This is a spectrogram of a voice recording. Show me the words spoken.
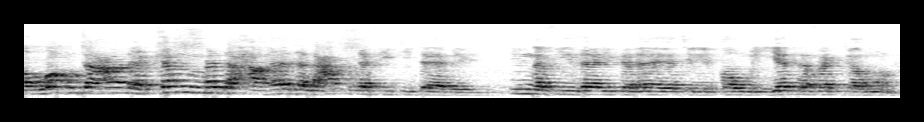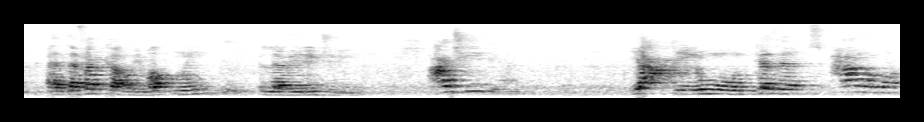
الله تعالى كم مدح هذا العقل في كتابه؟ إن في ذلك الآية لقوم يتفكرون. أتفكر ببطني إلا برجلي؟ عجيب يعني. يعقلون كذا. سبحان الله.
